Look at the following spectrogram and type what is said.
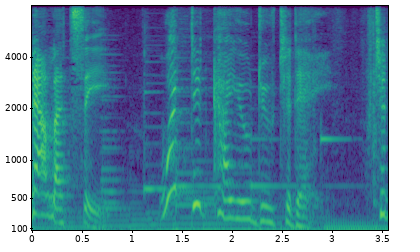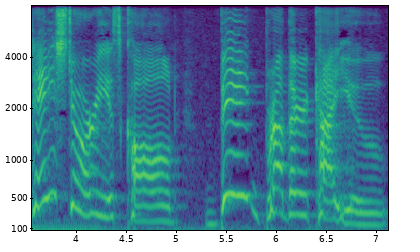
Now let's see. What did Caillou do today? Today's story is called Big Brother Caillou.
